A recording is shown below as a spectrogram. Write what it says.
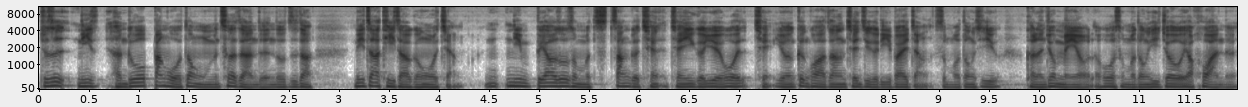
就是你很多办活动，我们策展的人都知道，你只要提早跟我讲，你你不要说什么上个前前一个月或前有人更夸张，前几个礼拜讲什么东西可能就没有了，或什么东西就要换了，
